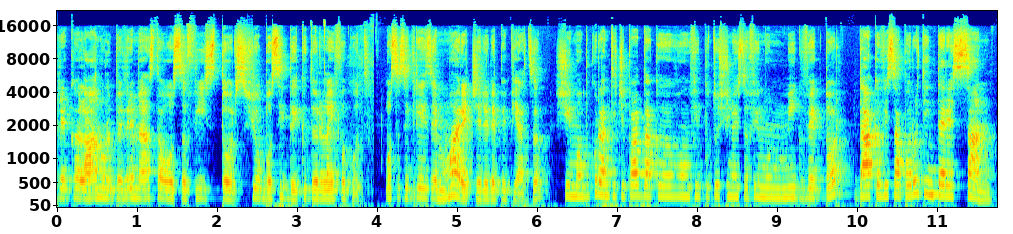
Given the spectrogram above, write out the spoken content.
Cred că la anul pe vremea asta o să fii stors și obosit de câte ori l-ai făcut. O să se creeze mare cerere pe piață și mă bucur anticipat dacă vom fi putut și noi să fim un mic vector. Dacă vi s-a părut interesant,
